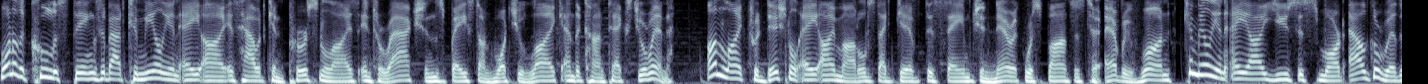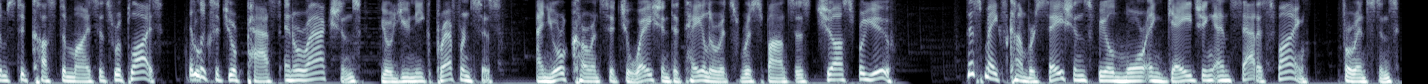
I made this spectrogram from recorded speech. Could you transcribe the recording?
One of the coolest things about Chameleon AI is how it can personalize interactions based on what you like and the context you're in. Unlike traditional AI models that give the same generic responses to everyone, Chameleon AI uses smart algorithms to customize its replies. It looks at your past interactions, your unique preferences, and your current situation to tailor its responses just for you. This makes conversations feel more engaging and satisfying. For instance,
